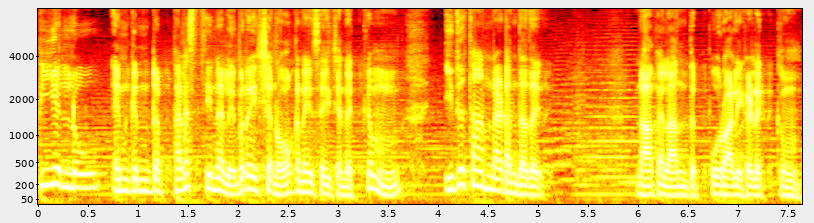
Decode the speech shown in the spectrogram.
பிஎல்ஓ என்கின்ற பலஸ்தீன லிபரேஷன் ஆர்கனைசேஷனுக்கும் இதுதான் நடந்தது. நாகாலாந்து போராளிகளுக்கும்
